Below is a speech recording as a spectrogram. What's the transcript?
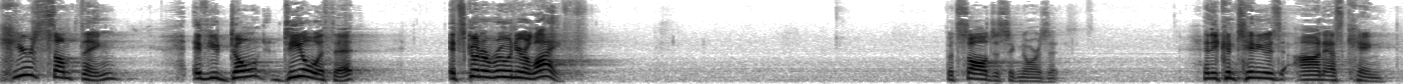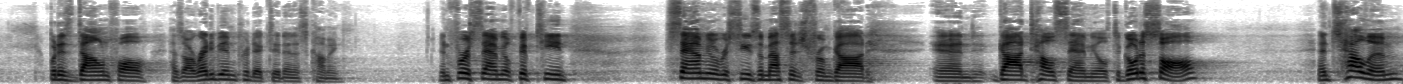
here's something, if you don't deal with it, it's going to ruin your life. But Saul just ignores it. And he continues on as king, but his downfall has already been predicted and is coming. In 1 Samuel 15, Samuel receives a message from God, and God tells Samuel to go to Saul and tell him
